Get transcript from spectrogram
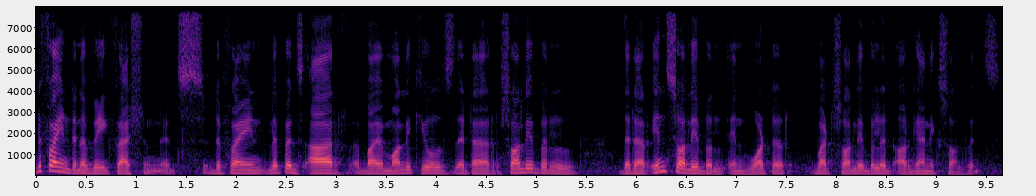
defined in a vague fashion. It is defined lipids are biomolecules that are soluble that are insoluble in water, but soluble in organic solvents.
